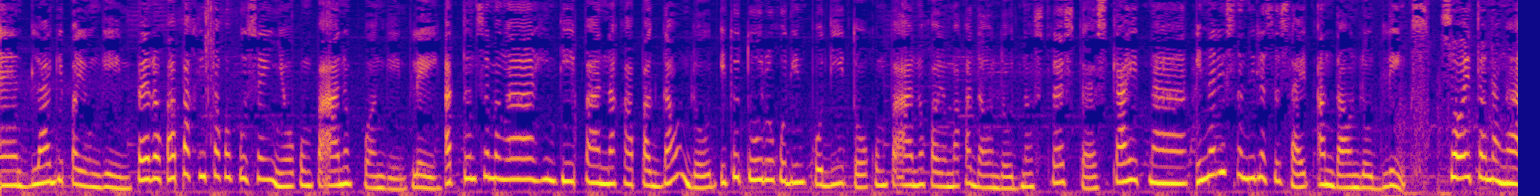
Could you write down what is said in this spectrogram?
and lagi pa yung game. Pero papakita ko po sa inyo kung paano po ang gameplay. At dun sa mga hindi pa nakapag-download, ituturo ko din po dito kung paano kayo maka-download ng stress test kahit na inalis na nila sa site ang download links. So ito na nga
